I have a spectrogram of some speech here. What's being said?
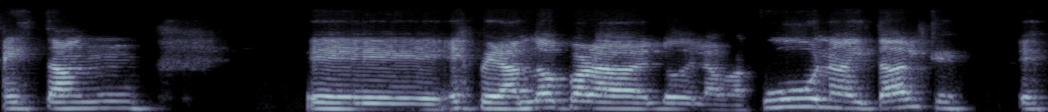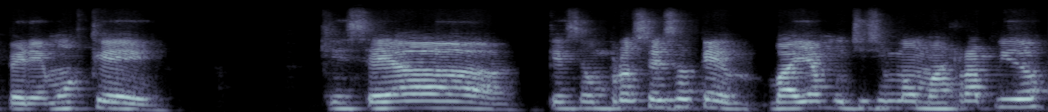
están eh, esperando para lo de la vacuna y tal, que esperemos que, que, sea, que sea un proceso que vaya muchísimo más rápido,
